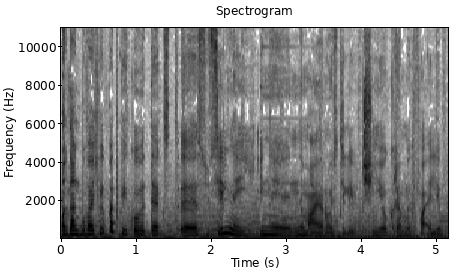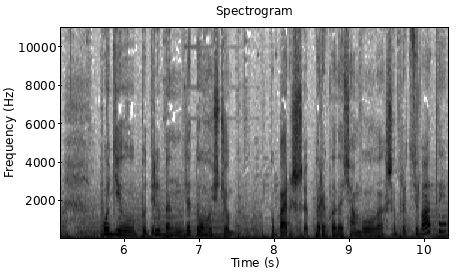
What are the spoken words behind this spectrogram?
Однак бувають випадки, коли текст е, суцільний і не, немає розділів чи окремих файлів. Поділ потрібен для того, щоб, по-перше, перекладачам було легше працювати,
